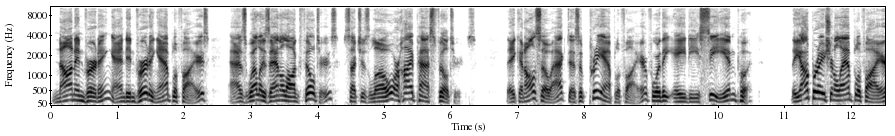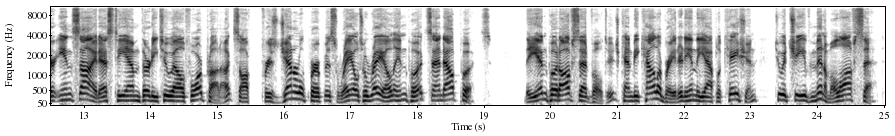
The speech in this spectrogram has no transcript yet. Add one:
non-inverting and inverting amplifiers, as well as analog filters, such as low or high-pass filters. They can also act as a preamplifier for the ADC input. The operational amplifier inside STM32L4 products offers general-purpose rail-to-rail inputs and outputs. The input offset voltage can be calibrated in the application to achieve minimal offset.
